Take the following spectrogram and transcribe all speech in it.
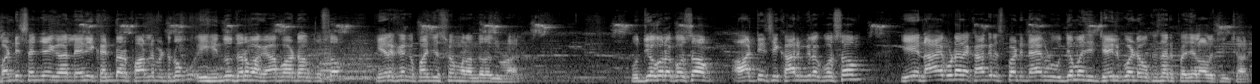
బండి సంజయ్ గారు లేని కరీంనగర్ పార్లమెంటును ఈ హిందూ ధర్మం కాపాడడం కోసం ఏ రకంగా పనిచేస్తున్నాం మనందరం చూడాలి. ఉద్యోగుల కోసం ఆర్టీసీ కార్మికుల కోసం ఏ నాయకుడైనా కాంగ్రెస్ పార్టీ నాయకుడు ఉద్యమం చేసి ఒకసారి ప్రజలు ఆలోచించాలి.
